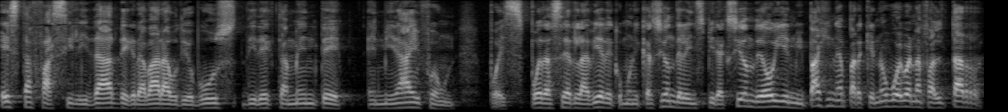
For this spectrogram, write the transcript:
esta facilidad de grabar audiobús directamente en mi iPhone pues pueda ser la vía de comunicación de la inspiración de hoy en mi página para que no vuelvan a faltar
